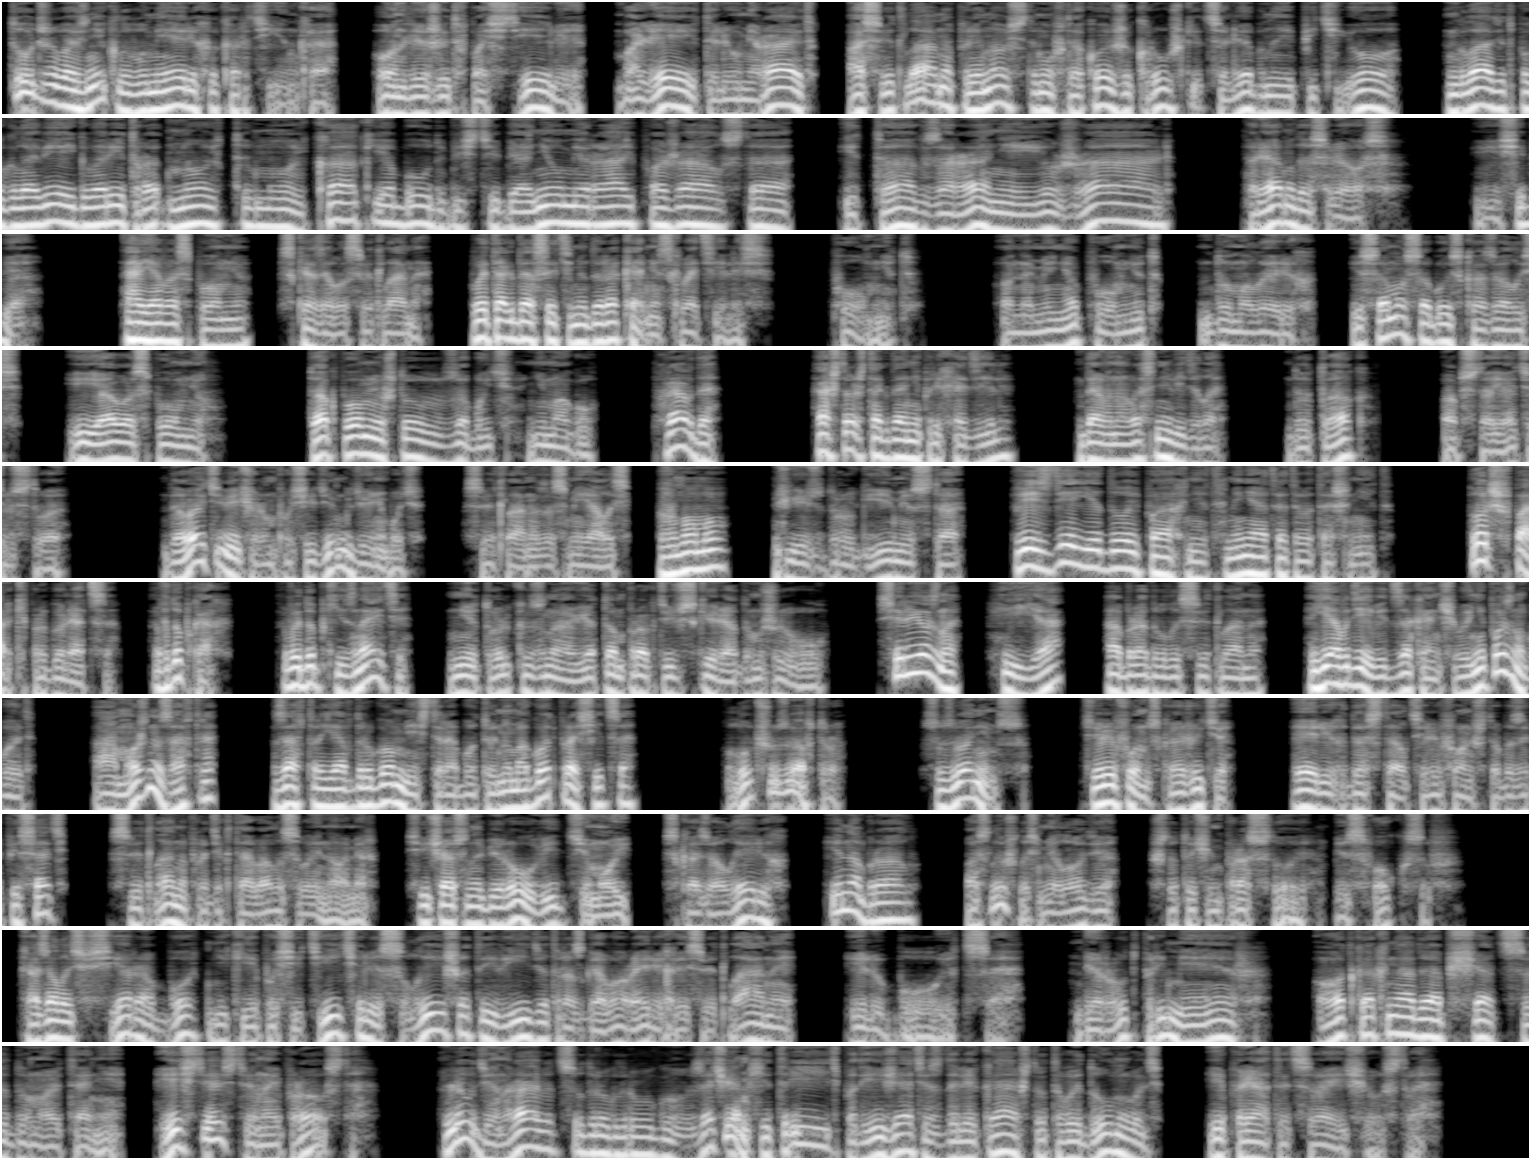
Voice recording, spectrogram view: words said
Тут же возникла в уме Эриха картинка. Он лежит в постели, болеет или умирает, а Светлана приносит ему в такой же кружке целебное питье, гладит по голове и говорит, «Родной ты мой, как я буду без тебя? Не умирай, пожалуйста!» И так заранее ее жаль, прямо до слез. И себя. — А я вас помню, — сказала Светлана. — Вы тогда с этими дураками схватились. — Помнит. Она меня помнит, — думал Эрих. И само собой сказалось, и я вас помню. Так помню, что забыть не могу. — Правда? А что ж тогда не приходили? Давно вас не видела. — Да так, обстоятельства. Давайте вечером посидим где-нибудь. Светлана засмеялась. В Муму? Есть другие места. Везде едой пахнет, меня от этого тошнит. Лучше в парке прогуляться. В Дубках. Вы Дубки знаете? Не только знаю, я там практически рядом живу. Серьезно? И я? — обрадовалась Светлана. Я в девять заканчиваю, не поздно будет? А можно завтра? Завтра я в другом месте работаю, но могу отпроситься. Лучше завтра. Созвонимся. Телефон скажите. Эрих достал телефон, чтобы записать. Светлана продиктовала свой номер. «Сейчас наберу, увидите мой», — сказал Эрих, и набрал. Послышалась мелодия, что-то очень простое, без фокусов. Казалось, все работники и посетители слышат и видят разговор Эриха и Светланы и любуются берут пример. Вот как надо общаться, думают они. Естественно и просто. Люди нравятся друг другу. Зачем хитрить, подъезжать издалека, что-то выдумывать и прятать свои чувства?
